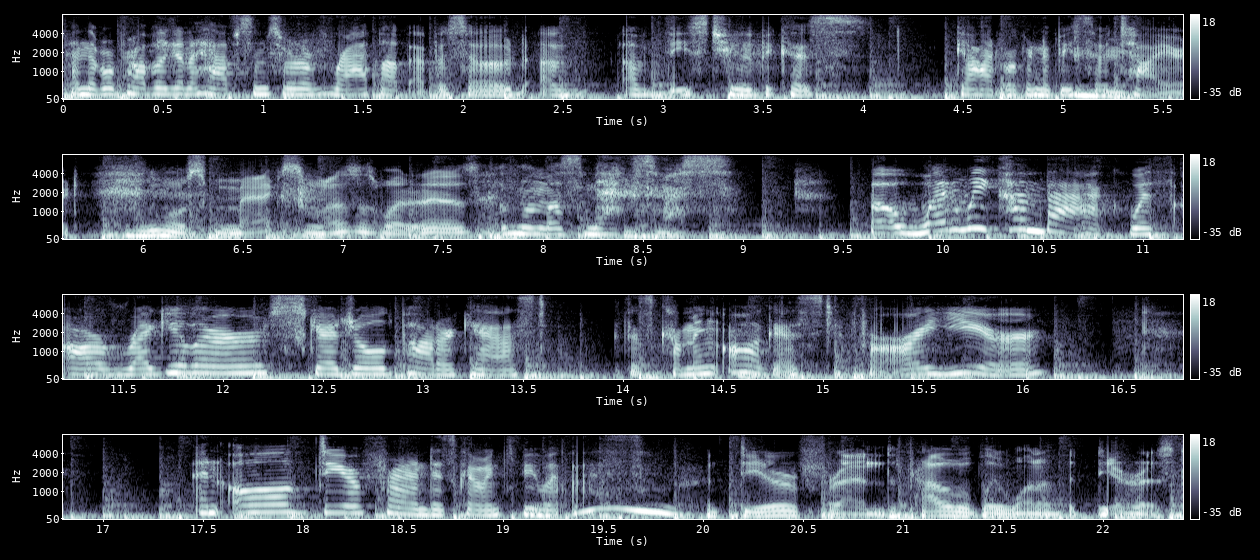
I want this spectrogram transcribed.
And then we're probably going to have some sort of wrap up episode of, of these two because, God, we're going to be so mm-hmm. tired. Lumos Maximus is what it is. Lumos Maximus. But when we come back with our regular scheduled Pottercast this coming August for our year, an old dear friend is going to be with us. A dear friend, probably one of the dearest.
